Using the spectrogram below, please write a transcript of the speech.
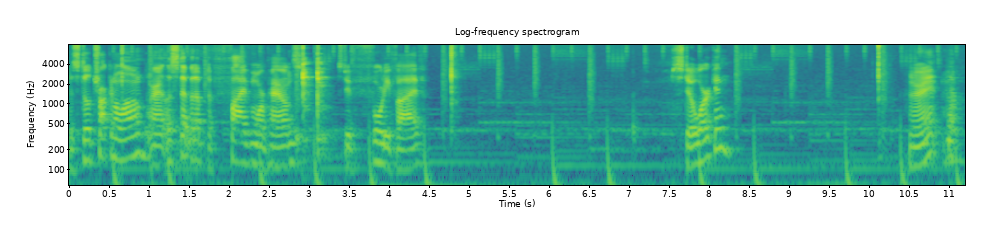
It's still trucking along. All right, let's step it up to five more pounds. Let's do 45. Still working. All right. All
